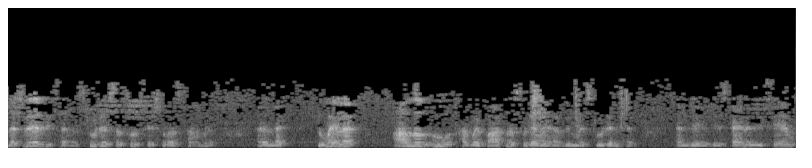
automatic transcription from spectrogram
That's where this uh, Students Association was formed. And like, to my luck, all those who are my partners today, they have been my students and they, they stand in the same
